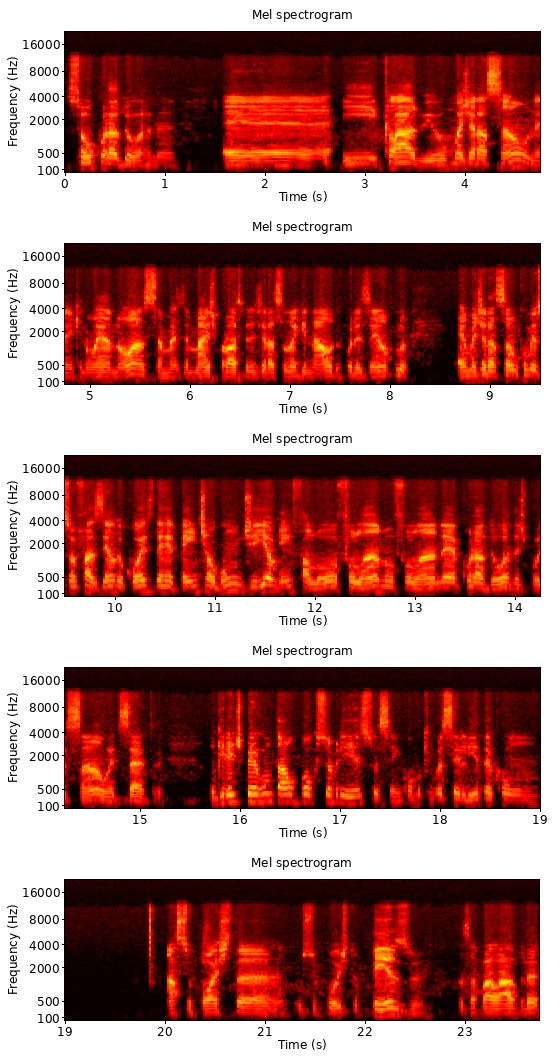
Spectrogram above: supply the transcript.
sou curador, né? É, e claro, uma geração, né, que não é a nossa, mas é mais próxima da geração do Aguinaldo, por exemplo, é uma geração que começou fazendo coisas de repente algum dia alguém falou fulano fulano é curador da exposição etc eu queria te perguntar um pouco sobre isso assim como que você lida com a suposta o suposto peso dessa palavra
